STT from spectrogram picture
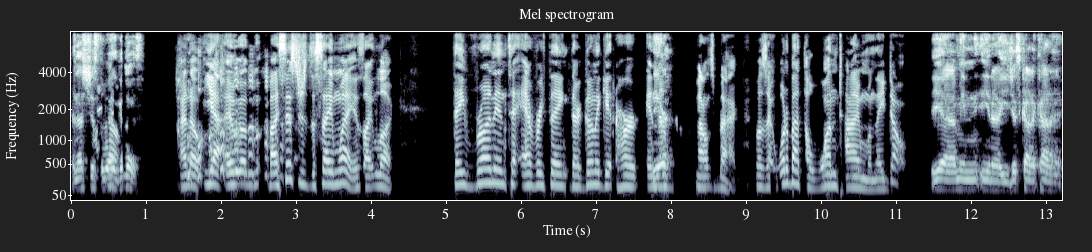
and that's just the way it goes. I know. Yeah, it- uh, my sister's the same way. It's like, look, they run into everything. They're gonna get hurt and Yeah. they're bounce back. I was like, what about the one time when they don't? Yeah, I mean, you know, you just gotta kind of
